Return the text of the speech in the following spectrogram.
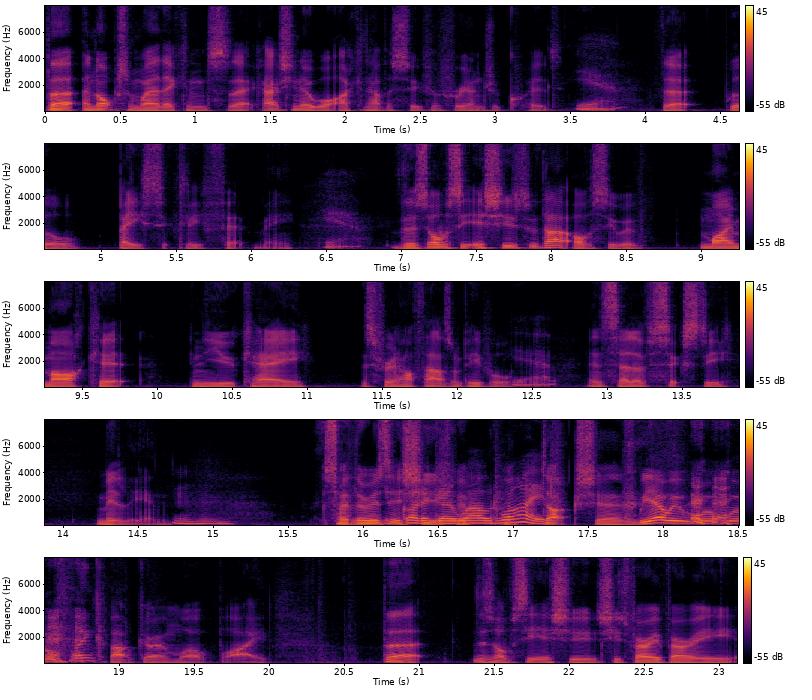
but an option where they can select. Actually, you know what? I can have a suit for three hundred quid yeah. that will basically fit me. Yeah. There's obviously issues with that. Obviously, with my market in the UK, is three and a half thousand people Yeah. instead of sixty million. hmm So there is You've issues gotta go with worldwide. production. Yeah, we, we'll, we'll think about going worldwide, but there's obviously issues. She's very, very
